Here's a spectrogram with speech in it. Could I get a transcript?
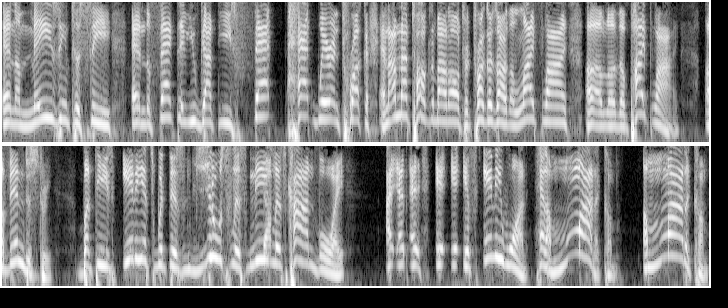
and amazing to see, and the fact that you've got these fat hat wearing trucker, and I'm not talking about ultra truckers are the lifeline, uh, the pipeline of industry, but these idiots with this useless, needless convoy. I, I, I, if anyone had a modicum, a modicum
